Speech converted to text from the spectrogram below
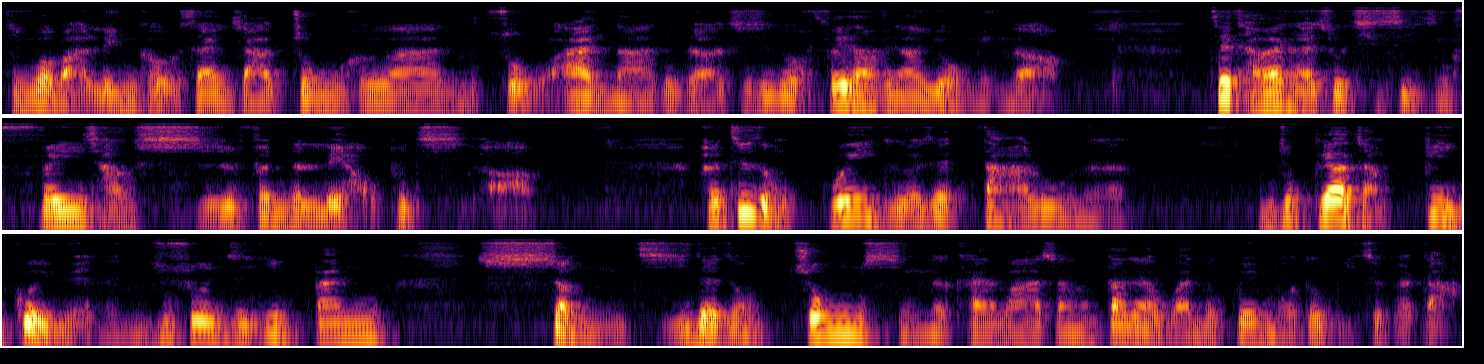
听过吧？林口三峡、中和啊，什么左岸啊，对不对？这些都非常非常有名的啊，在台湾来说，其实已经非常十分的了不起了啊。而这种规格在大陆呢？你就不要讲碧桂园了，你就说这一般省级的这种中型的开发商，大概玩的规模都比这个大。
